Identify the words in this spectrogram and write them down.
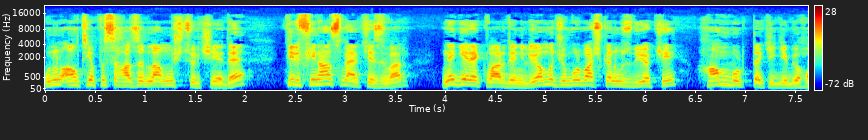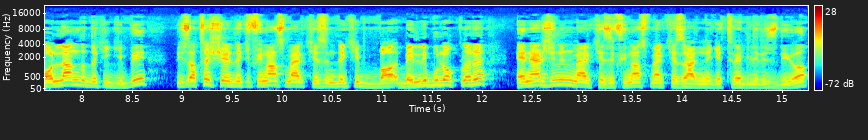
Bunun altyapısı hazırlanmış Türkiye'de. Bir finans merkezi var. Ne gerek var deniliyor ama Cumhurbaşkanımız diyor ki Hamburg'daki gibi, Hollanda'daki gibi biz Ataşehir'deki finans merkezindeki belli blokları enerjinin merkezi, finans merkezi haline getirebiliriz diyor.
